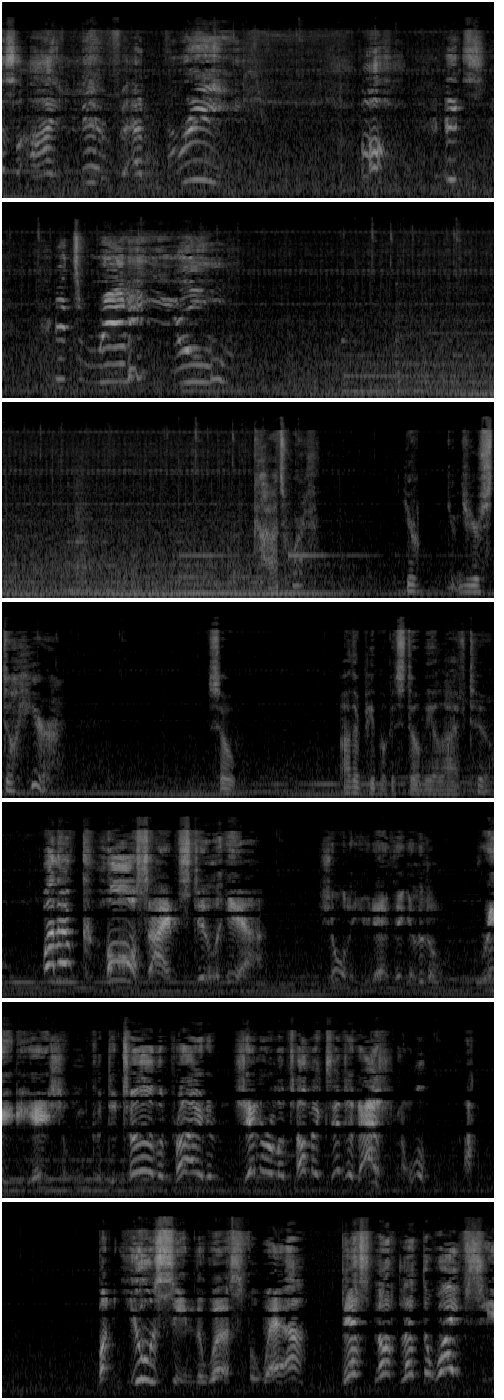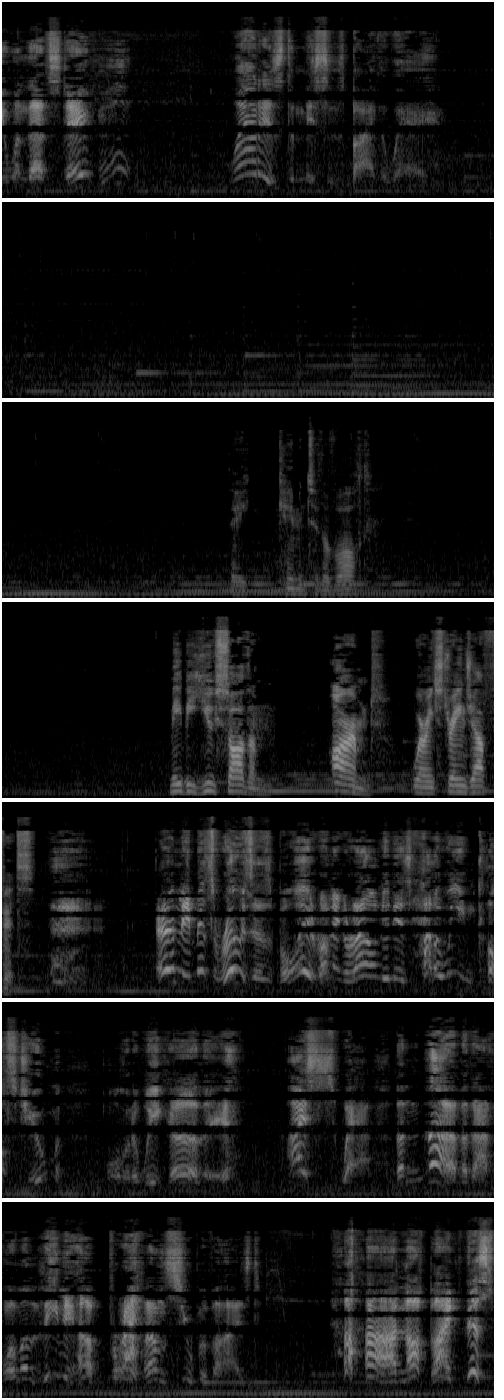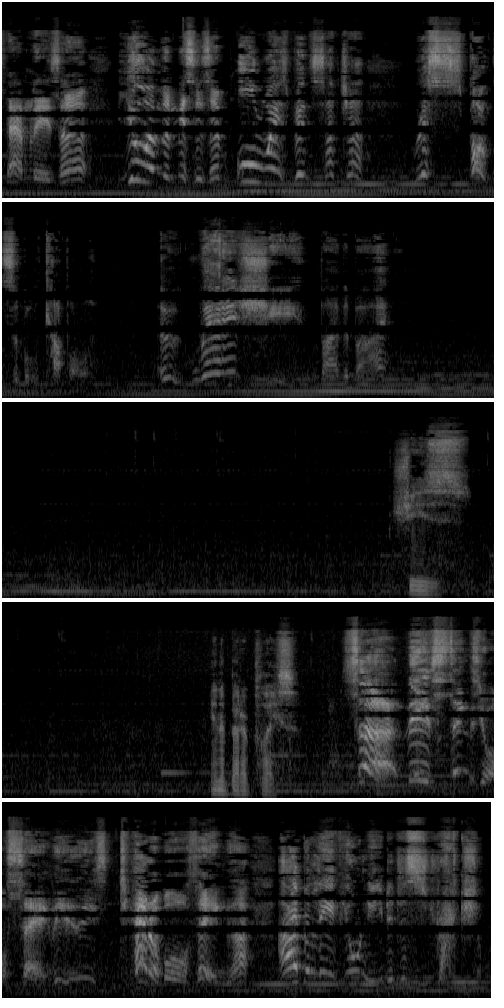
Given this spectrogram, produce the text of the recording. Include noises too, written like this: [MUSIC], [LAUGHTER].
as I live and breathe. Oh, it's, it's really you. Codsworth? You're you're still here. So other people could still be alive too. But of course I'm still here. Surely you don't think a little radiation could deter the pride of General Atomics International? But you seem the worse for wear. Best not let the wife see you in that state. Hmm? Where is the missus, by the way? They came into the vault. Maybe you saw them, armed, wearing strange outfits. Only Miss Rosa's boy running around in his Halloween costume than a week early. I swear, the nerve of that woman leaving her brat unsupervised. Ha ha, not like this family, sir. You and the missus have always been such a responsible couple. Uh, where is she, by the by? She's in a better place. Sir, these things you're saying, these, these terrible thing. I, I believe you need a distraction.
